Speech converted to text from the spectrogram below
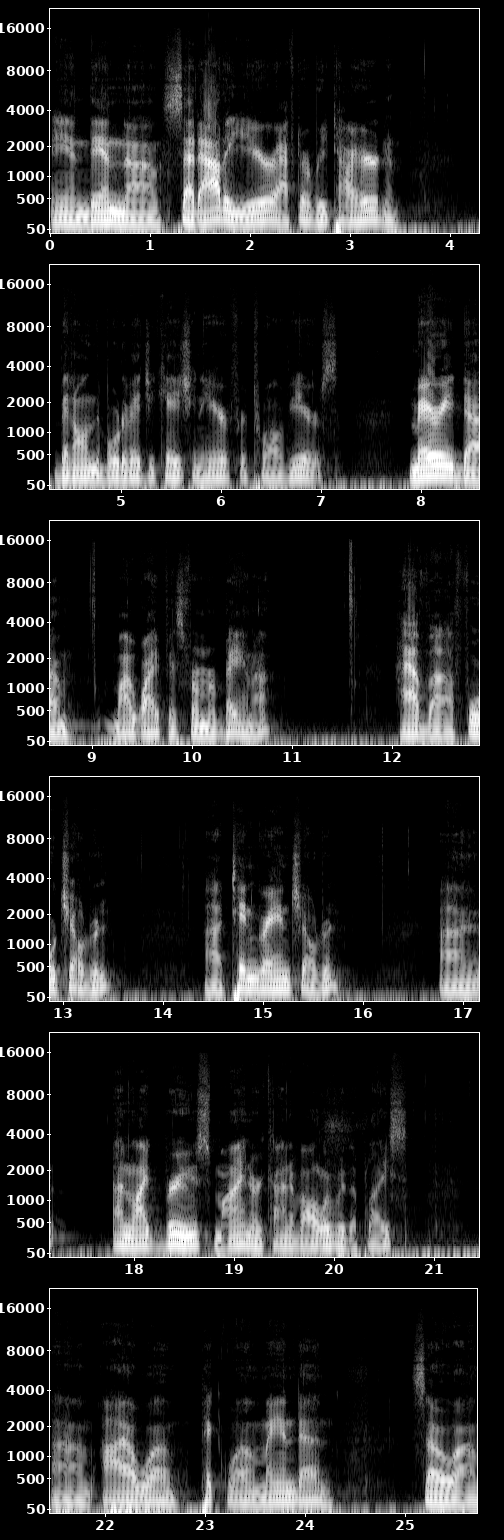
and then uh, set out a year after I retired and been on the Board of Education here for 12 years. Married um, my wife is from Urbana. Have uh, four children, uh, ten grandchildren. Uh, unlike Bruce, mine are kind of all over the place. Um, Iowa, Piqua, Amanda, and so uh,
